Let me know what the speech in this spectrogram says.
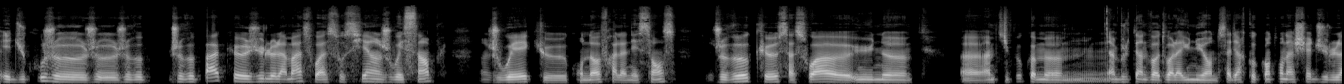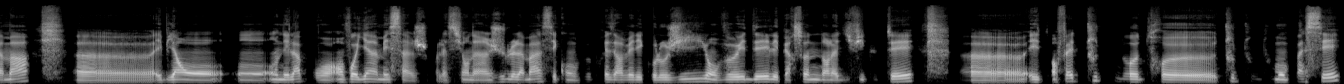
et du coup, je, je, je veux je veux pas que Jules Lama soit associé à un jouet simple, un jouet que qu'on offre à la naissance. Je veux que ça soit une euh, un petit peu comme euh, un bulletin de vote, voilà une urne. C'est-à-dire que quand on achète Jules Lama, euh, eh bien on, est là pour envoyer un message. Voilà, si on a un Jules Lama, c'est qu'on veut préserver l'écologie, on veut aider les personnes dans la difficulté. Et en fait, toute notre tout, tout, mon passé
